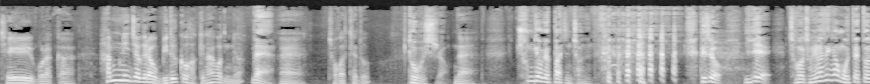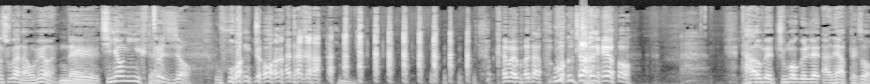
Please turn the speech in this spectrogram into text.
제일 뭐랄까 합리적이라고 믿을 것 같긴 하거든요. 네. 네, 저 같아도. 더 보시죠. 네. 충격에 빠진 저는. 그죠? 이게 저 전혀 생각 못했던 수가 나오면 네. 그 진영이 흐트러지죠. 우왕좌왕하다가 가발바다 우왕좌왕해요. 다음에 주먹을 낸 아내 앞에서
